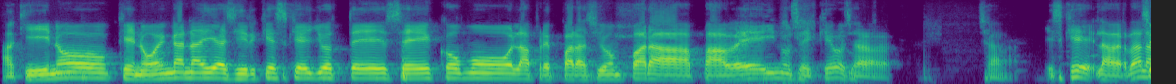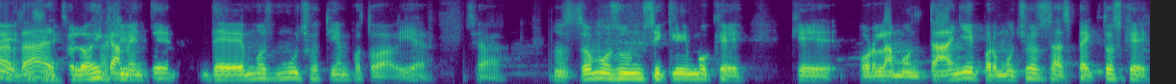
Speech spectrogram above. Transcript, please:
aquí no, que no venga nadie a decir que es que yo te sé como la preparación para pavé y no sé qué. O sea, o sea es que la verdad, la verdad, lógicamente debemos mucho tiempo todavía. O sea, nosotros somos un ciclismo que, que por la montaña y por muchos aspectos que,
